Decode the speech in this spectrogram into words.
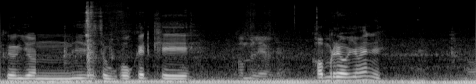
เครื่องยนต์ Isuzu 6 HK เขามาเร็วใช่ไหมคอมเร็วใช่ไหมนี่ อ๋อ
